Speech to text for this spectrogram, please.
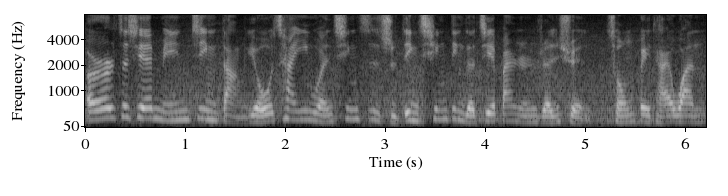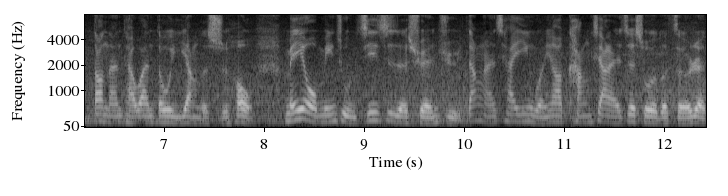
而这些民进党由蔡英文亲自指定钦定的接班人人选，从北台湾到南台湾都一样的时候，没有民主机制的选举，当然蔡英文要扛下来这所有的责任，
